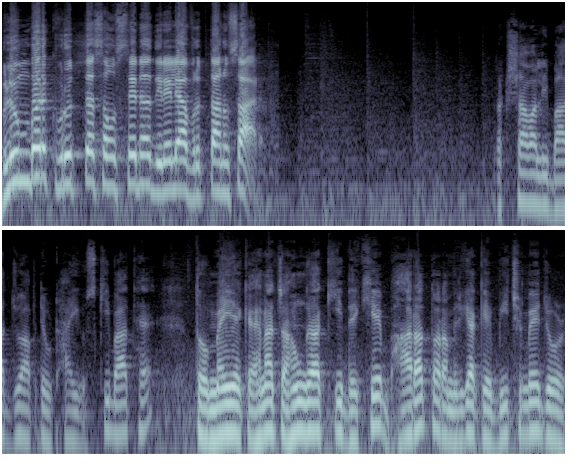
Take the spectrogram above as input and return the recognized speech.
ब्लूमबर्ग वृत्त संस्थेनं दिलेल्या वृत्तानुसार, रक्षा वाली बात जो आपने उठाई उसकी बात है। तो मैं ये कहना चाहूँगा कि देखिए, भारत और अमेरिका के बीच में जो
